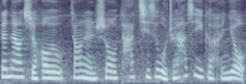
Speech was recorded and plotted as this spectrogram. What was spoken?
但那时候张仁寿他其实我觉得他是一个很有。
